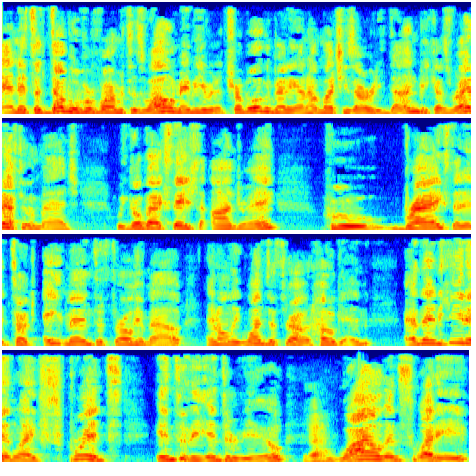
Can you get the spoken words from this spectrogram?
and it's a double performance as well, or maybe even a triple, depending on how much he's already done, because right after the match, we go backstage to Andre, who brags that it took eight men to throw him out and only one to throw out Hogan. And then Heenan like sprints into the interview, Yeah. wild and sweaty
